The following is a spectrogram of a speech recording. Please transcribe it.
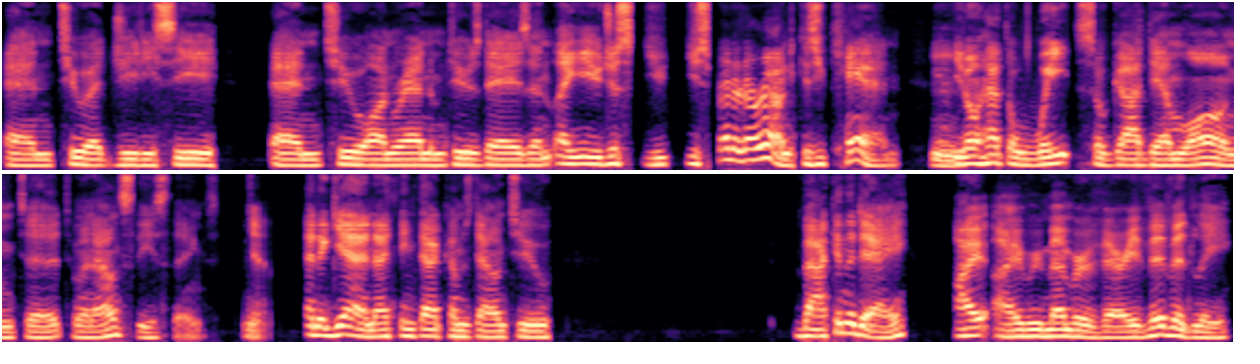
and two at GDC and two on random Tuesdays and like you just you you spread it around because you can. Mm. You don't have to wait so goddamn long to to announce these things. Yeah. And again, I think that comes down to back in the day, I I remember very vividly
